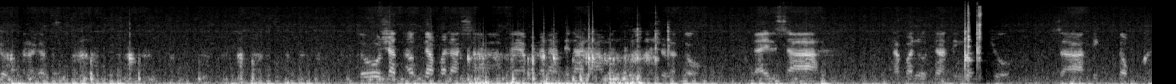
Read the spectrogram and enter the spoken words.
adventure talaga to. So shout out nga pala sa kaya pala natin nalaman yung sitwasyon na to dahil sa napanood nating video sa TikTok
